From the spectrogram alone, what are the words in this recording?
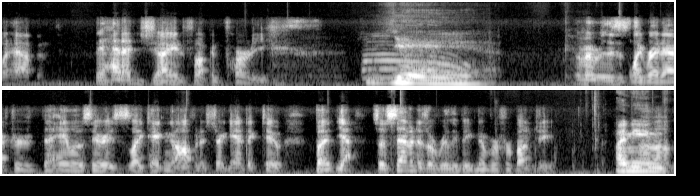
what happened? They had a giant fucking party. Yeah. Remember, this is like right after the Halo series is like taking off and it's gigantic too. But yeah, so seven is a really big number for Bungie. I mean, Um,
